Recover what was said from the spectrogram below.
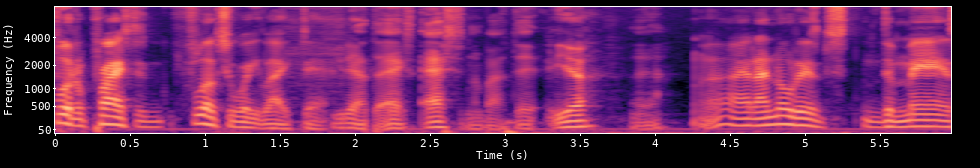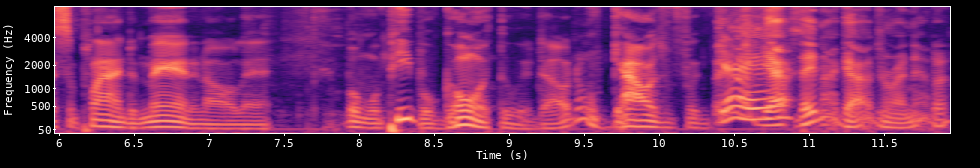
for the price to fluctuate like that. You'd have to ask Ashton about that. Yeah. Yeah. All right, I know there's demand, supply and demand and all that. But when people going through it, dog, don't gouge for They gas. gou- they not gouging right now though.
